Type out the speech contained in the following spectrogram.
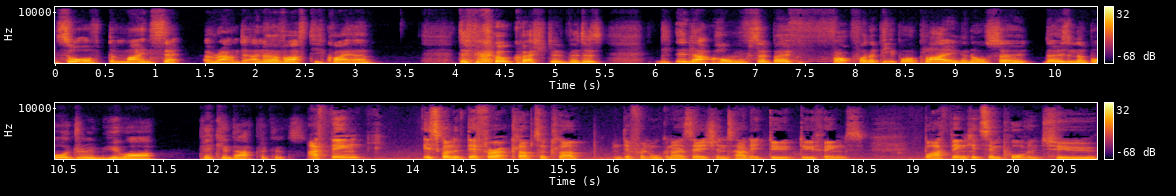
sort of the mindset around it? I know I've asked you quite a difficult question but just that whole so both for, for the people applying and also those in the boardroom who are picking the applicants? I think it's going to differ at club to club and different organizations how they do do things, but I think it's important to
